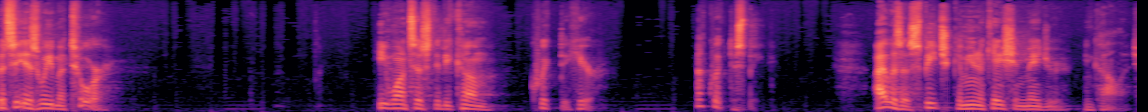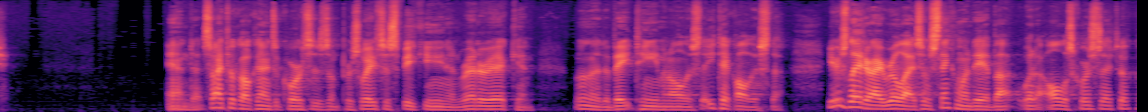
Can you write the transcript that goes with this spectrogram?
But see, as we mature, He wants us to become quick to hear, not quick to speak. I was a speech communication major in college. And uh, so I took all kinds of courses on persuasive speaking and rhetoric and on the debate team and all this. Stuff. You take all this stuff. Years later, I realized, I was thinking one day about what all those courses I took.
